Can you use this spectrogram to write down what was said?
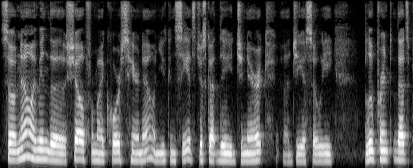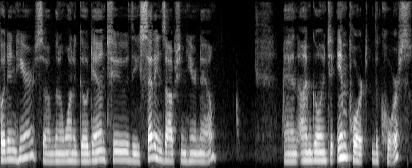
So now I'm in the shell for my course here now and you can see it's just got the generic uh, GSOE blueprint that's put in here. So I'm going to want to go down to the settings option here now and I'm going to import the course.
